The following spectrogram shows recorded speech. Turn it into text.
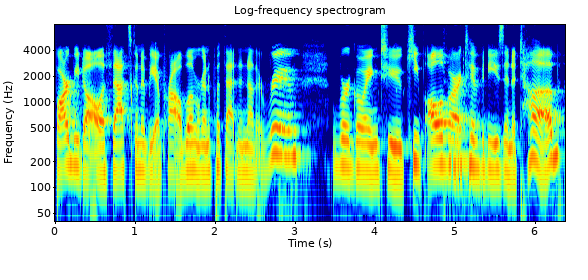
barbie doll if that's going to be a problem. We're going to put that in another room we're going to keep all of our activities in a tub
